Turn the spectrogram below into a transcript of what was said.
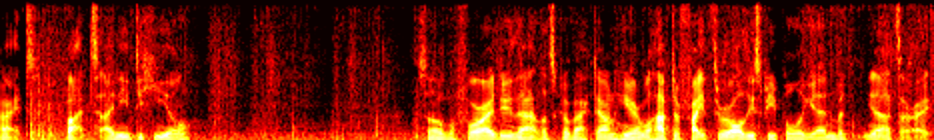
Alright, but I need to heal. So before I do that, let's go back down here. We'll have to fight through all these people again, but yeah, that's alright.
